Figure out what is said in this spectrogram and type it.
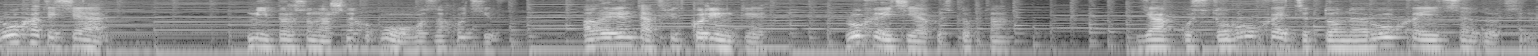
рухатися мій персонаж не Ого, захотів. Але він так, з-під колінки рухається якось, тобто. Якось то рухається, то не рухається зовсім.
